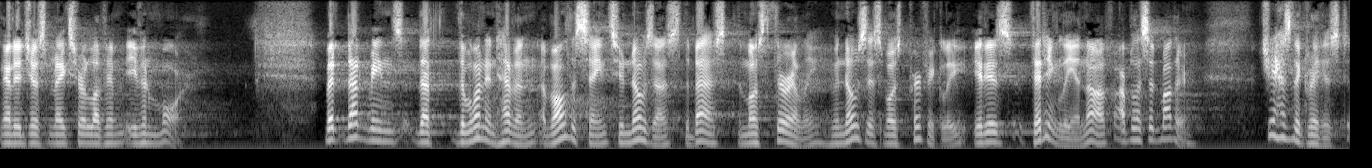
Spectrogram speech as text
And it just makes her love him even more. But that means that the one in heaven, of all the saints who knows us the best, the most thoroughly, who knows us most perfectly, it is fittingly enough our Blessed Mother. She has the greatest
